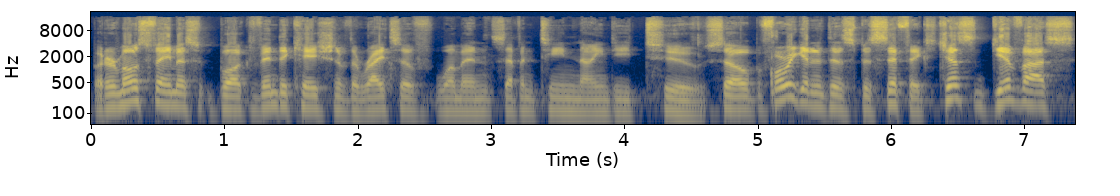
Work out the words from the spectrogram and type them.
But her most famous book, Vindication of the Rights of Woman, 1792. So before we get into the specifics, just give us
